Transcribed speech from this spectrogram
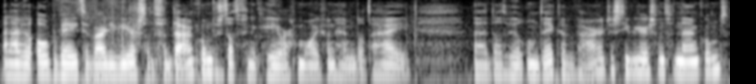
En hij wil ook weten waar die weerstand vandaan komt. Dus dat vind ik heel erg mooi van hem. Dat hij uh, dat wil ontdekken waar dus die weerstand vandaan komt.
